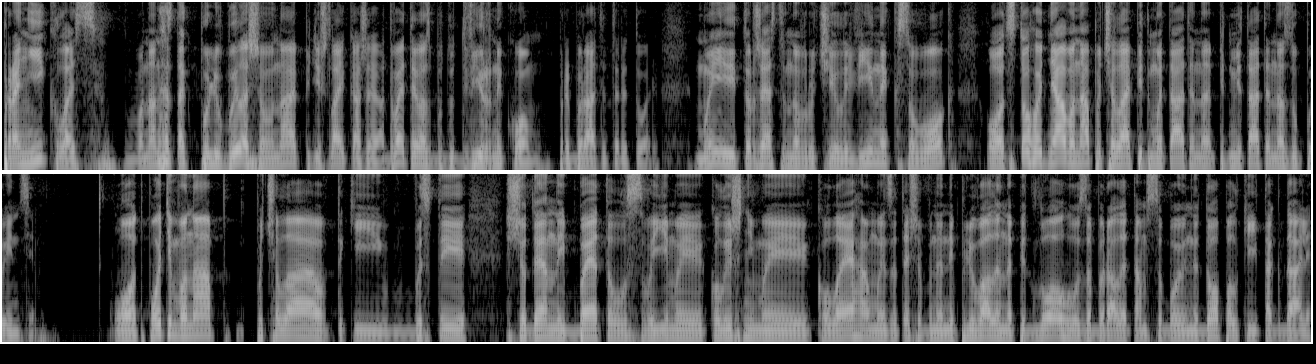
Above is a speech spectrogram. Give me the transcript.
проніклась, вона нас так полюбила, що вона підійшла і каже: А давайте я вас буду двірником прибирати територію. Ми їй торжественно вручили віник, совок. От з того дня вона почала підмітати на, підмітати на зупинці. От, потім вона почала такий вести щоденний бетл з своїми колишніми колегами за те, щоб вони не плювали на підлогу, забирали там з собою недопалки і так далі.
